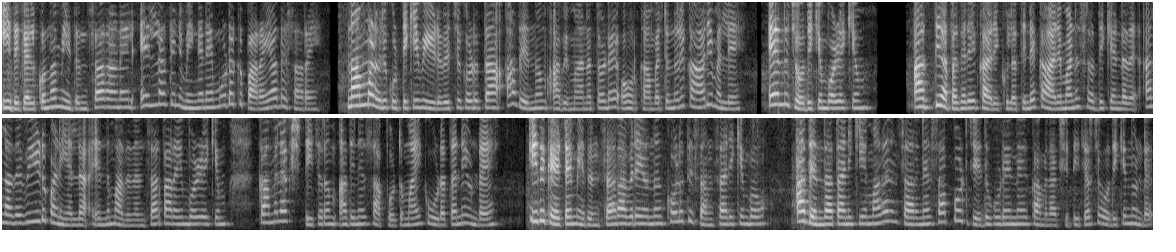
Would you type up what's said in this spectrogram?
ഇത് കേൾക്കുന്ന മിഥുൻ സാറാണേൽ എല്ലാത്തിനും ഇങ്ങനെ മുടക്ക് പറയാതെ സാറേ. നമ്മൾ ഒരു കുട്ടിക്ക് വീട് വെച്ച് കൊടുത്ത അതെന്നും അഭിമാനത്തോടെ ഓർക്കാൻ പറ്റുന്നൊരു കാര്യമല്ലേ? എന്ന് ചോദിക്കുമ്പോഴേക്കും അധ്യാപകരെ കരിക്കുലത്തിന്റെ കാര്യമാണ് ശ്രദ്ധിക്കേണ്ടത്. അല്ലാതെ വീട് പണിയല്ല എന്ന് മദനൻ സാർ പറയുമ്പോഴേക്കും കമലാക്ഷി ടീച്ചറും അതിന് സപ്പോർട്ടുമായി കൂടെ തന്നെയുണ്ടേ ഇത് കേട്ട മിഥുൻ സാർ അവരെ ഒന്ന് കൊളുത്തി സംസാരിക്കുമ്പോൾ അതെന്താ തനിക്ക് മദനൻ സാറിനെ സപ്പോർട്ട് ചെയ്തുകൂടെ? എന്ന് കമലാക്ഷി ടീച്ചർ ചോദിക്കുന്നുണ്ട്.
